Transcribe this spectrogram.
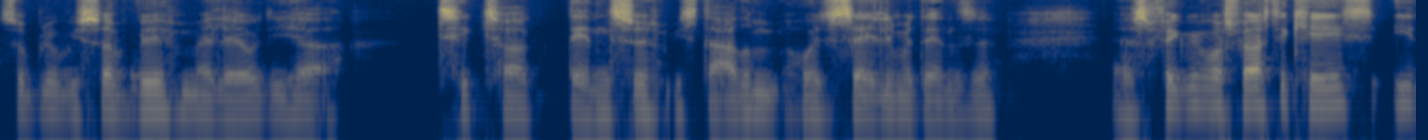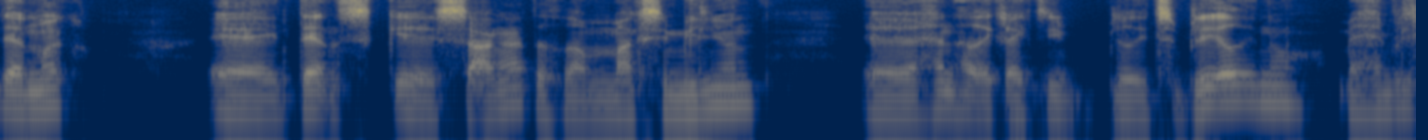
Så blev vi så ved med at lave de her TikTok-danse. Vi startede hovedsageligt med danse. Øh, så fik vi vores første case i Danmark af en dansk øh, sanger, der hedder Maximilian. Uh, han havde ikke rigtig blevet etableret endnu, men han ville,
